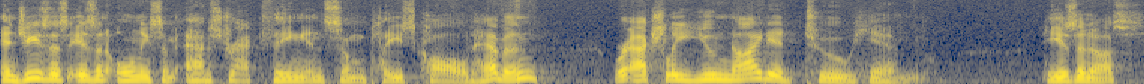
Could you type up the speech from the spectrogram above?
And Jesus isn't only some abstract thing in some place called heaven. We're actually united to him. He is in us,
